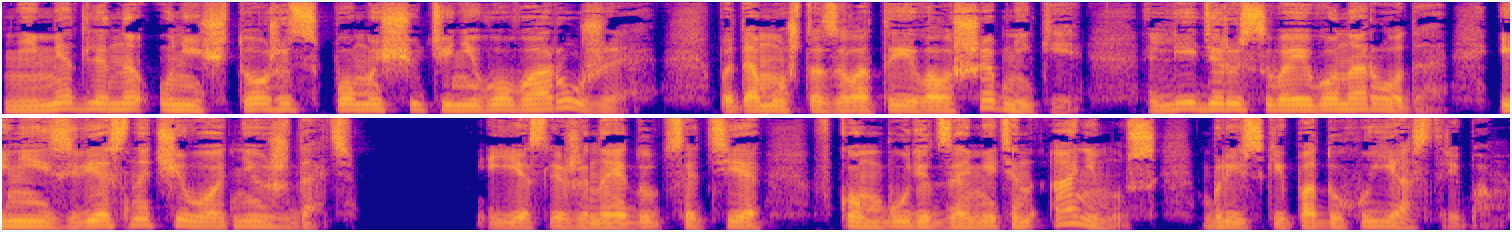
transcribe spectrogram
немедленно уничтожить с помощью теневого оружия, потому что золотые волшебники — лидеры своего народа, и неизвестно, чего от них ждать. Если же найдутся те, в ком будет заметен анимус, близкий по духу ястребам,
